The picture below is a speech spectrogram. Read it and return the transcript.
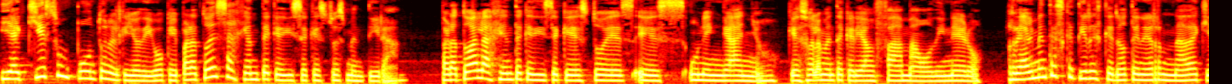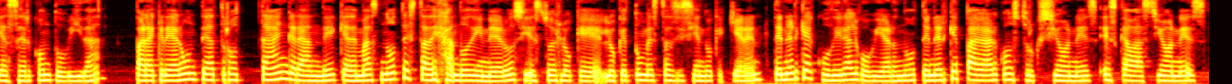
Y aquí es un punto en el que yo digo que para toda esa gente que dice que esto es mentira, para toda la gente que dice que esto es, es un engaño, que solamente querían fama o dinero, ¿realmente es que tienes que no tener nada que hacer con tu vida? para crear un teatro tan grande que además no te está dejando dinero, si esto es lo que, lo que tú me estás diciendo que quieren, tener que acudir al gobierno, tener que pagar construcciones, excavaciones,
